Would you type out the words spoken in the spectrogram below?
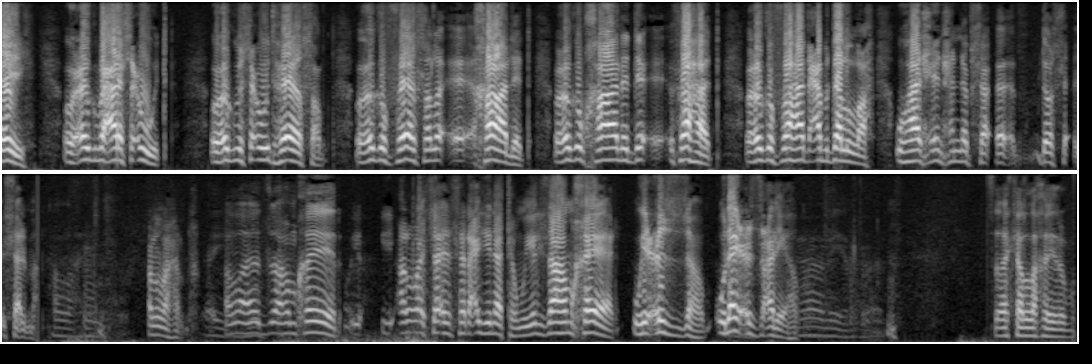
اي وعقبه على سعود. وعقب سعود فيصل. وعقب فيصل آه، خالد. وعقب خالد آه، فهد. وعقب فهد عبد الله. وهالحين حنا بس- آه، بدور س- سلمى. الله الله الله الله يجزاهم خير. الله يسر عجينتهم ويجزاهم خير ويعزهم ولا يعز عليهم. آمين جزاك الله خير أبو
